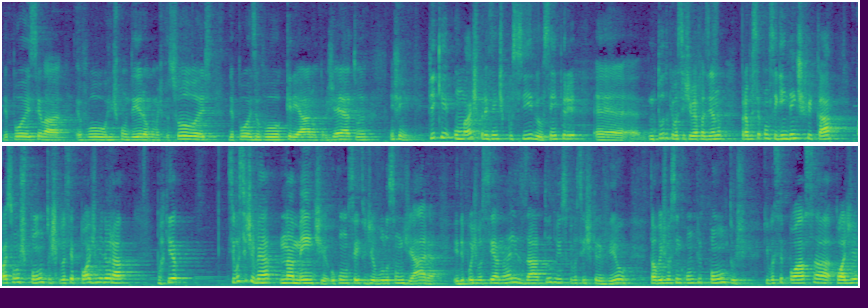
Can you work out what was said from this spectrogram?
depois, sei lá, eu vou responder algumas pessoas, depois eu vou criar um projeto, enfim, fique o mais presente possível sempre é, em tudo que você estiver fazendo para você conseguir identificar quais são os pontos que você pode melhorar. Porque se você tiver na mente o conceito de evolução diária e depois você analisar tudo isso que você escreveu, talvez você encontre pontos que você possa, pode,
